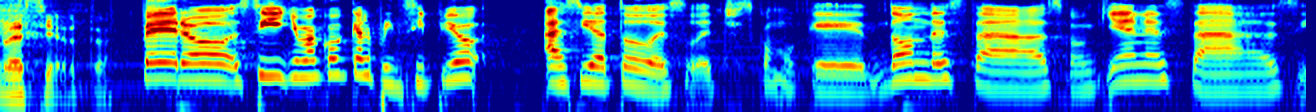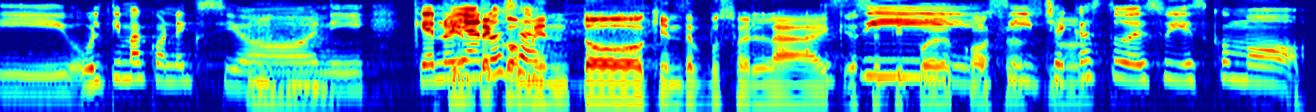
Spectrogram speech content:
No es cierto. Pero sí, yo me acuerdo que al principio hacía todo eso, de hecho, es como que dónde estás, con quién estás y última conexión Ujú. y que no ¿Quién ya te no comentó? ¿Quién te puso el like? ese tipo de cosas. Sí, ¿no? checas todo eso y es como,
